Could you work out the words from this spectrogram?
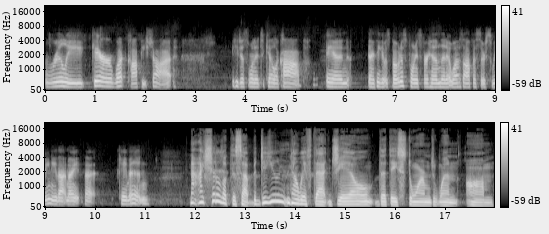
really care what cop he shot. He just wanted to kill a cop and I think it was bonus points for him that it was Officer Sweeney that night that came in. Now, I should have looked this up, but do you know if that jail that they stormed when um,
